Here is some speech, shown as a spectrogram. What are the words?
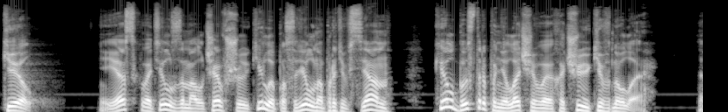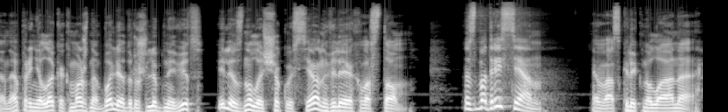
Килл. Я схватил замолчавшую Килл и посадил напротив Сиан. Килл быстро поняла, чего я хочу, и кивнула. Она приняла как можно более дружелюбный вид и лизнула щеку Сиан, виляя хвостом. «Взбодрись, Сиан!» — воскликнула она.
